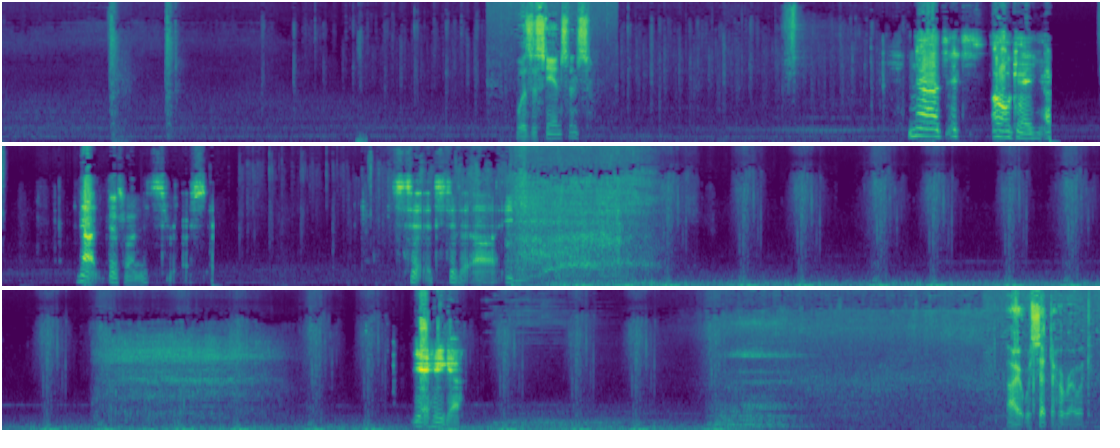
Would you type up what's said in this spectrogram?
Was this the instance? No, it's it's. Oh, okay. Uh, Not this one. It's it's to it's to the uh. Yeah, here you go. All right, we're set to heroic.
